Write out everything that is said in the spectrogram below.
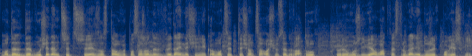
Model DW733 został wyposażony w wydajny silnik o mocy 1800 W, który umożliwia łatwe struganie dużych powierzchni.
